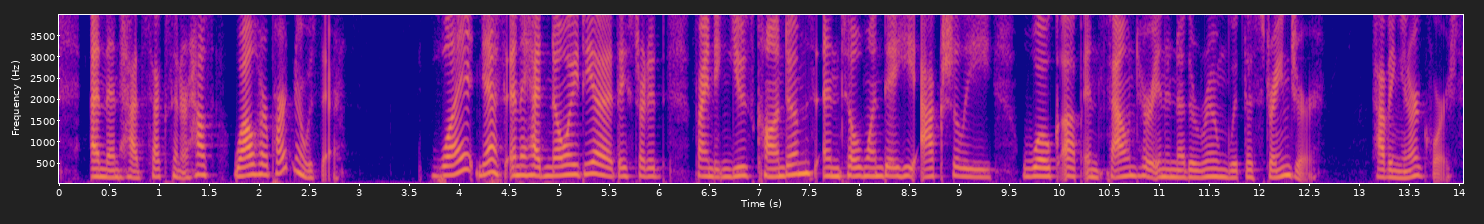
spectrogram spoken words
and then had sex in her house while her partner was there. What? Yes, and they had no idea. They started finding used condoms until one day he actually woke up and found her in another room with a stranger having intercourse.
